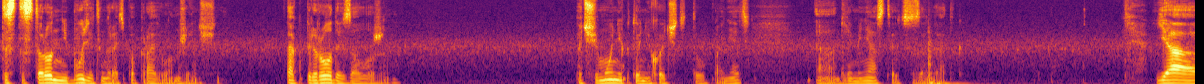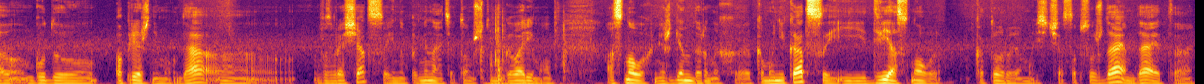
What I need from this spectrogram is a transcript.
Тестостерон не будет играть по правилам женщины. Так природой заложено. Почему никто не хочет этого понять, а, для меня остается загадкой я буду по-прежнему да, э, возвращаться и напоминать о том, что мы говорим об основах межгендерных э, коммуникаций. И две основы, которые мы сейчас обсуждаем, да, это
